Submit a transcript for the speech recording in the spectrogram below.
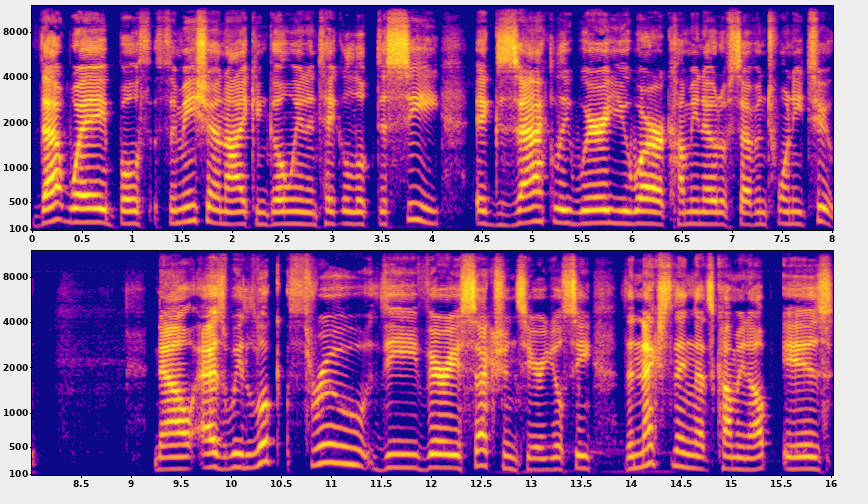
that way, both Thamisha and I can go in and take a look to see exactly where you are coming out of 722. Now, as we look through the various sections here, you'll see the next thing that's coming up is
